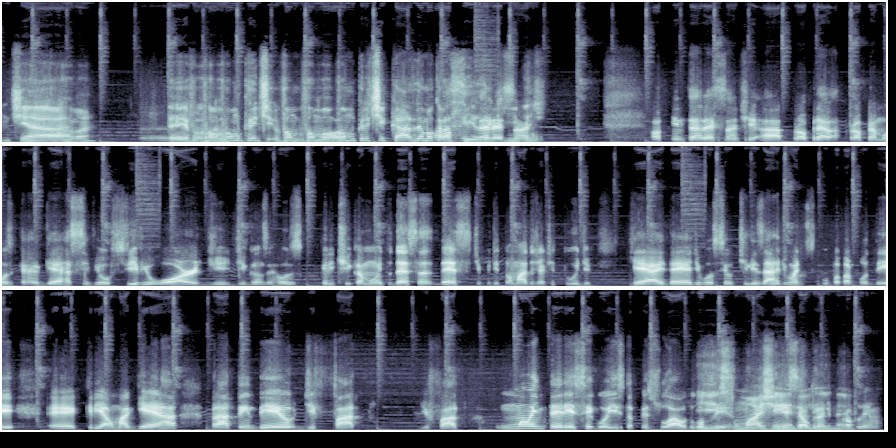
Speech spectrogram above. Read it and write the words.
Não tinha arma. Ei, vamos, vamos, criti vamos, vamos, vamos, criticar as democracias aqui. Né? Olha que interessante, a própria, a própria música Guerra Civil, Civil War, de, de Guns N' Roses, critica muito dessa, desse tipo de tomada de atitude, que é a ideia de você utilizar de uma desculpa para poder é, criar uma guerra para atender de fato, de fato, um interesse egoísta pessoal do Isso, governo. Isso, uma agenda Esse é o ali, grande né? problema.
